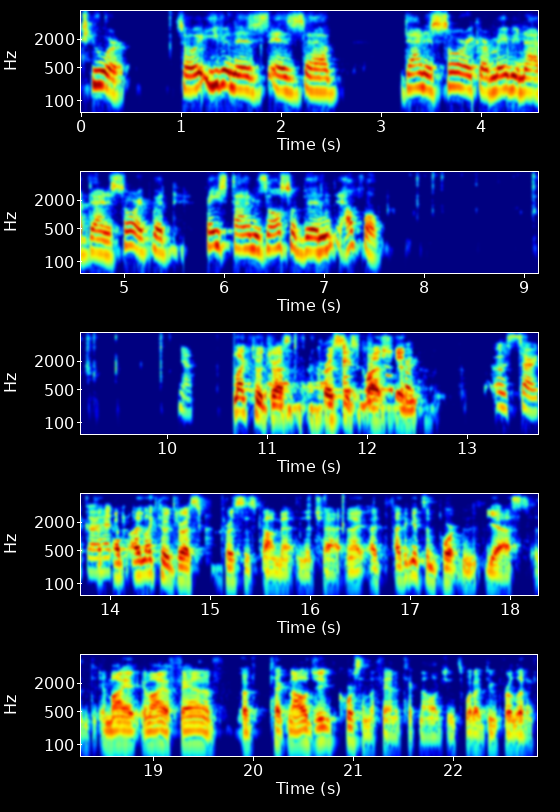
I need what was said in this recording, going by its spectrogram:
tour. So even as as dinosauric, or maybe not dinosauric, but FaceTime has also been helpful. Yeah. I'd like to address Chris's question. Oh, sorry, go ahead. I'd like to address Chris's comment in the chat. And I, I, I, think it's important, yes. Am I am I a fan of, of technology? Of course I'm a fan of technology. It's what I do for a living.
